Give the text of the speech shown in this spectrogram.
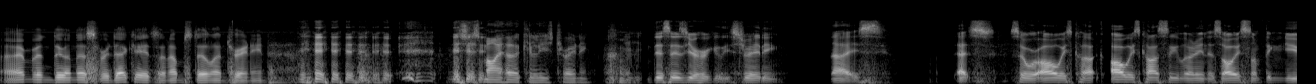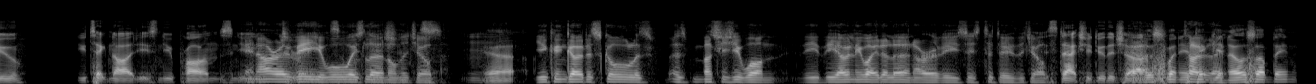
I've been doing this for decades and I'm still in training. This is my Hercules training. this is your Hercules training. Nice. That's so we're always co always constantly learning. There's always something new, new technologies, new problems, new. In ROV, you terrains and always learn on the job. locations. Mhm. Yeah. You can go to school as, as much as you want. The the only way to learn ROVs is to do the job. It's to actually do the job. Just when you think you know something,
